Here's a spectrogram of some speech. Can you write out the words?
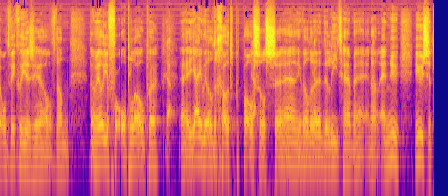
ontwikkel je jezelf, dan, dan wil je voorop lopen. Ja. jij wil de grote proposals, ja. je wil de, de, lead hebben. En, dan, en nu, nu is het,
